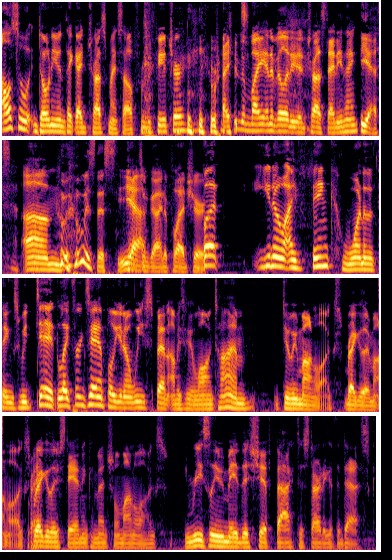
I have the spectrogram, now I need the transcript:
also don't even think I'd trust myself from the future. Right. My inability to trust anything. Yes. Um, who, who is this yeah. handsome guy in a plaid shirt? But you know, I think one of the things we did, like for example, you know, we spent obviously a long time doing monologues, regular monologues, Right. regular standing conventional monologues. Recently, we made this shift back to starting at the desk.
